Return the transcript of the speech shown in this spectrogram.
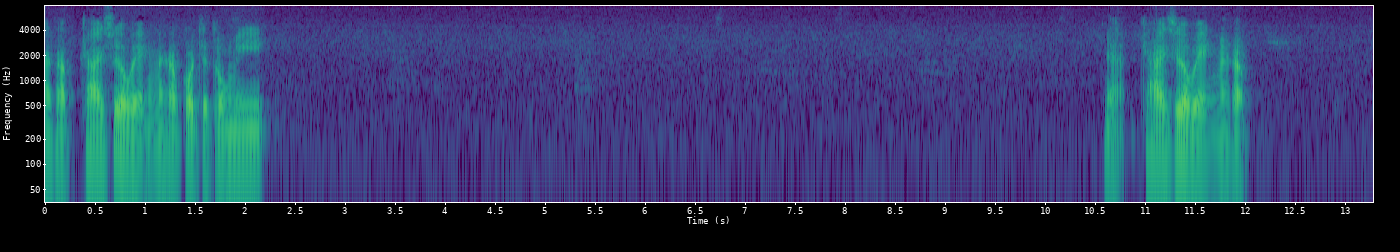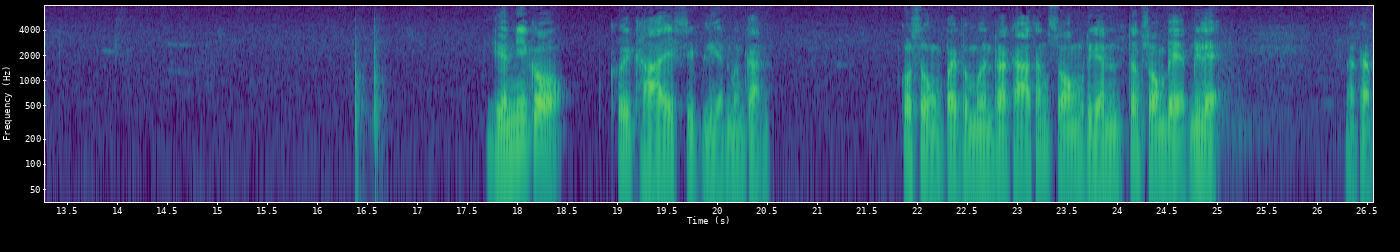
นะครับ ชายเสื้อแหว่งนะครับ ก็จะตรงนี้ เนี่ยชายเสื้อแหว่งนะครับ เหรียญนี้ก็เคยขายสิบเหรียญเหมือนกัน ก็ส่งไปประเมินราคาทั้งสองเหรียญทั้งสองแบบนี่แหละนะครับ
